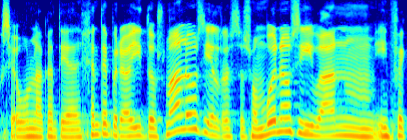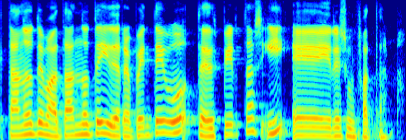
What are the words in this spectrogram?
según la cantidad de gente, pero hay dos malos y el resto son buenos y van infectándote, matándote y de repente oh, te despiertas y eh, eres un fantasma.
